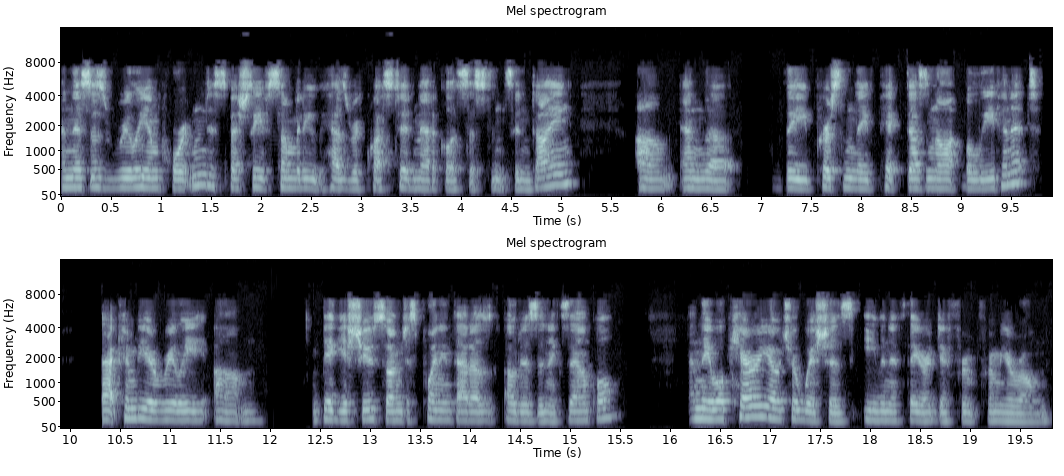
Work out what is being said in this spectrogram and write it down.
And this is really important, especially if somebody has requested medical assistance in dying um, and the, the person they've picked does not believe in it. That can be a really um, big issue. So I'm just pointing that out as an example. And they will carry out your wishes even if they are different from your own.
